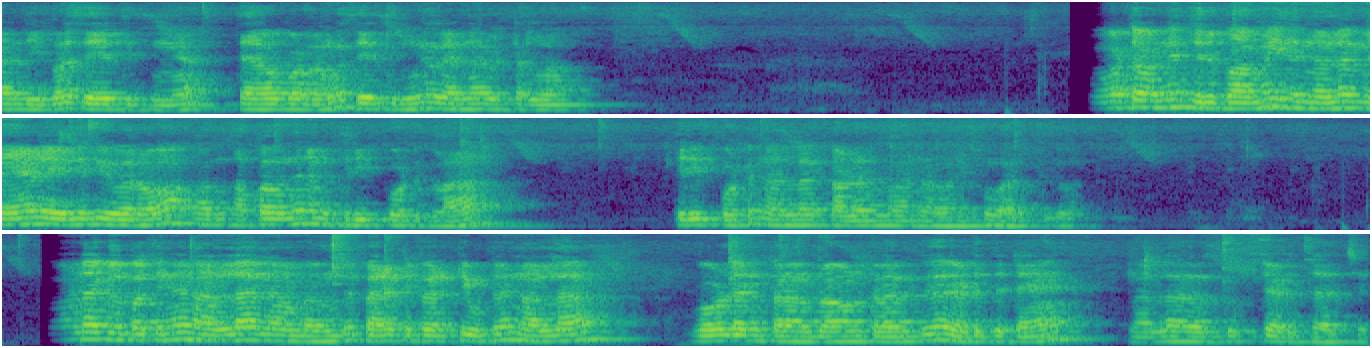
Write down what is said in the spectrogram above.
கண்டிப்பாக சேர்த்துக்குங்க. தேவைப்படுறவங்க சேர்த்துக்குங்க. இல்லைன்னா விட்டுடலாம் போட்ட உடனே திருப்பாமல் இது நல்லா மேலே எழுதி வரும். அப்போ வந்து நம்ம திருப்பி போட்டுக்கலாம். திருப்பி போட்டு நல்லா கலர் மாறுற வரைக்கும் வறுத்துக்கலாம். போண்டாக்கள் பார்த்தீங்கன்னா நல்லா நம்ம வந்து பரட்டி பரட்டி விட்டு நல்லா கோல்டன் கலர் ப்ரௌன் கலருக்கு எடுத்துட்டேன். நல்லா சுட்டு அடிச்சாச்சு.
